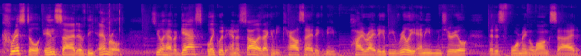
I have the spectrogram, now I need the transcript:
crystal inside of the emerald. So you'll have a gas, liquid, and a solid. That can be calcite, it could be pyrite, it could be really any material that is forming alongside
